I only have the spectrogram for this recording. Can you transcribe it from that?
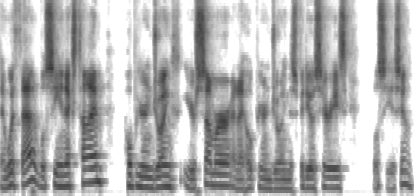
and with that, we'll see you next time. Hope you're enjoying your summer, and I hope you're enjoying this video series. We'll see you soon.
